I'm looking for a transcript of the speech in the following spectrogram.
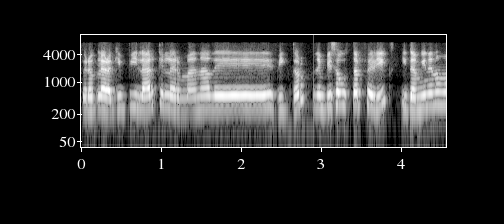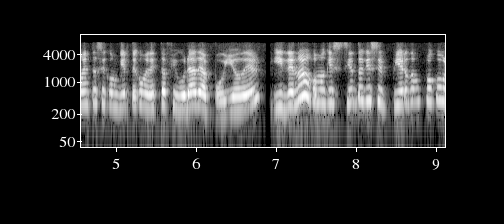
pero claro, aquí Pilar, que es la hermana de Víctor, le empieza a gustar Félix y también en un momento se convierte como en esta figura de apoyo de él. Y de nuevo, como que siento que se pierde un poco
